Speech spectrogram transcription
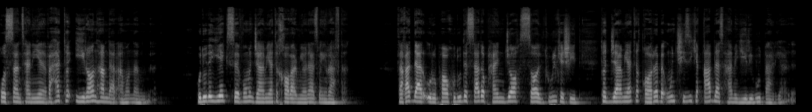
قسطنطنیه و حتی ایران هم در امان نموندند. حدود یک سوم جمعیت خاورمیانه از بین رفتند. فقط در اروپا حدود 150 سال طول کشید تا جمعیت قاره به اون چیزی که قبل از همه گیری بود برگرده.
